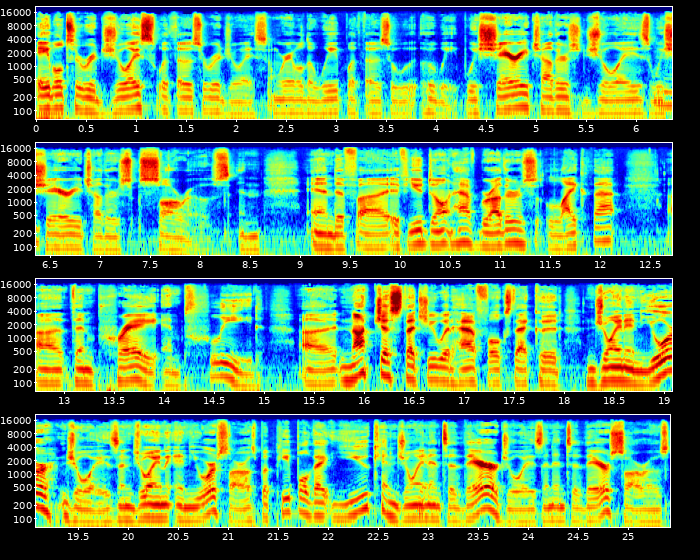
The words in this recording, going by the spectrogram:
able to rejoice with those who rejoice, and we're able to weep with those who, who weep. We share each other's joys, we mm-hmm. share each other's sorrows, and and if uh, if you don't have brothers like that, uh, then pray and plead uh, not just that you would have folks that could join in your joys and join in your sorrows, but people that you can join yeah. into their joys and into their sorrows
